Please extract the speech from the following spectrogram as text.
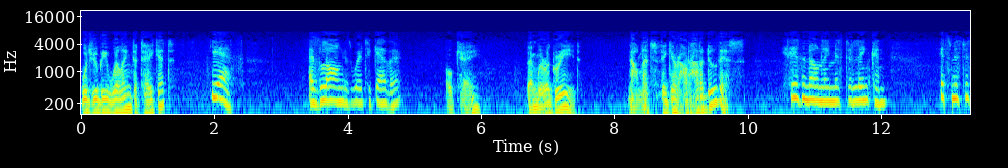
would you be willing to take it? Yes. As long as we're together. Okay. Then we're agreed. Now let's figure out how to do this. It isn't only Mr. Lincoln. It's Mr.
